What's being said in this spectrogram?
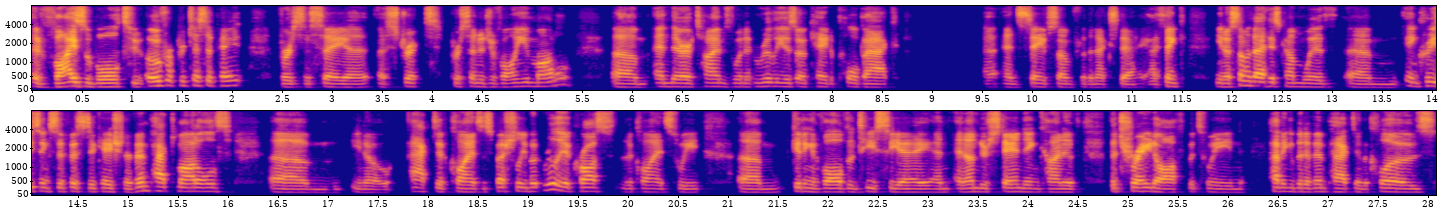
advisable to over participate versus say a, a, strict percentage of volume model. Um, and there are times when it really is okay to pull back and save some for the next day. I think you know some of that has come with um, increasing sophistication of impact models, um, you know, active clients especially, but really across the client suite, um, getting involved in TCA and, and understanding kind of the trade-off between having a bit of impact in the close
